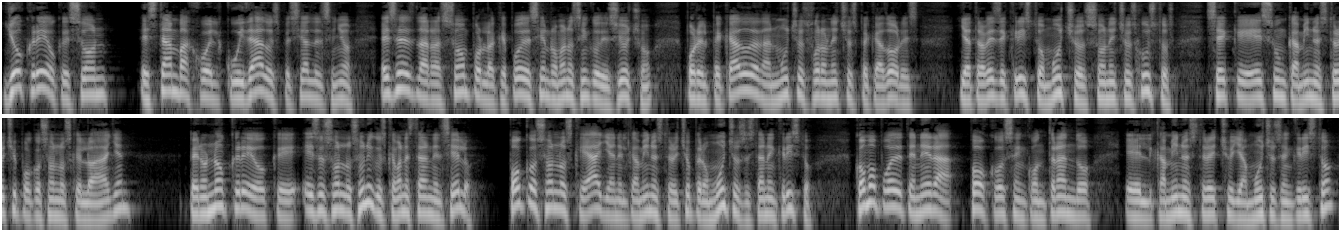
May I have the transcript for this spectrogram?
yo creo que son están bajo el cuidado especial del Señor. Esa es la razón por la que puede decir en Romanos 5:18, por el pecado de Adán muchos fueron hechos pecadores y a través de Cristo muchos son hechos justos. Sé que es un camino estrecho y pocos son los que lo hallan, pero no creo que esos son los únicos que van a estar en el cielo. Pocos son los que hallan el camino estrecho, pero muchos están en Cristo. ¿Cómo puede tener a pocos encontrando el camino estrecho y a muchos en Cristo?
